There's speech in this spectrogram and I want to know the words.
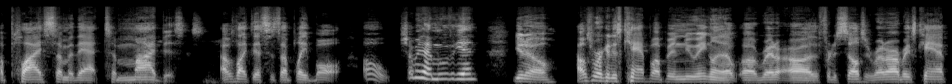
apply some of that to my business? I was like that since i played ball. Oh show me that move again. You know i was working this camp up in new england uh, Red, uh, for the celtics red Auerbach's camp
